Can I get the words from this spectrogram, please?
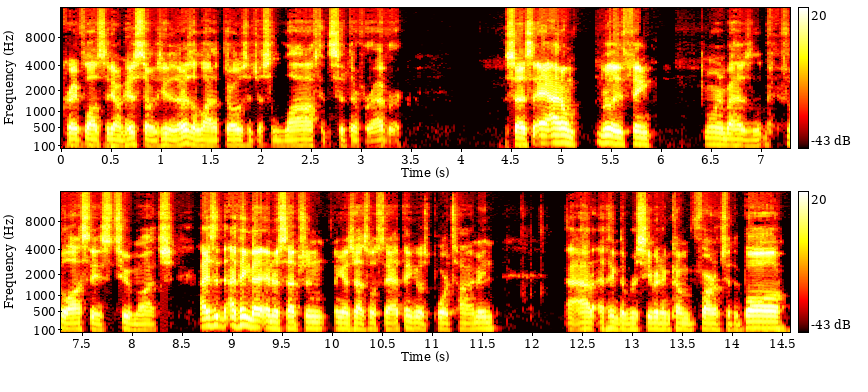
great velocity on his throws either. There's a lot of throws that just loft and sit there forever. So I don't really think worrying about his velocity is too much. I just, I think that interception against Jacksonville State, I think it was poor timing. I, think the receiver didn't come far enough to the ball.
